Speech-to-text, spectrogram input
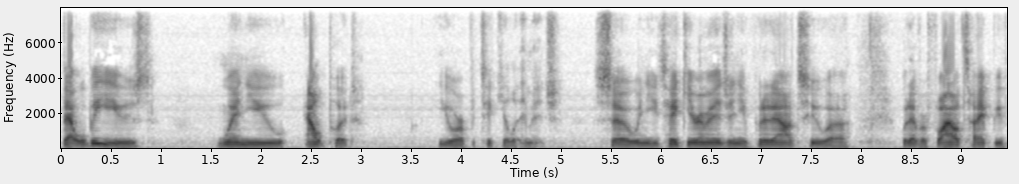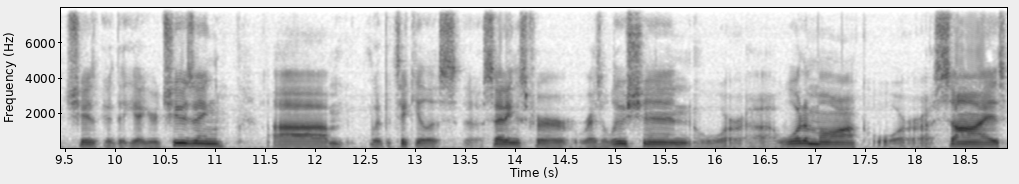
that will be used when you output your particular image. So when you take your image and you put it out to uh, whatever file type you've choos that you're choosing, um, with particular uh, settings for resolution or uh, watermark or uh, size,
